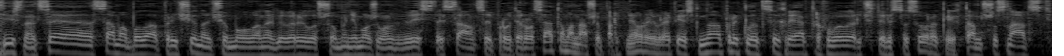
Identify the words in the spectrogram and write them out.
Дійсно, це саме була причина, чому вони говорили, що ми не можемо ввести санкції проти Росатома, наші партнери європейські. Ну, наприклад, цих реакторів ВВР 440, їх там 16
